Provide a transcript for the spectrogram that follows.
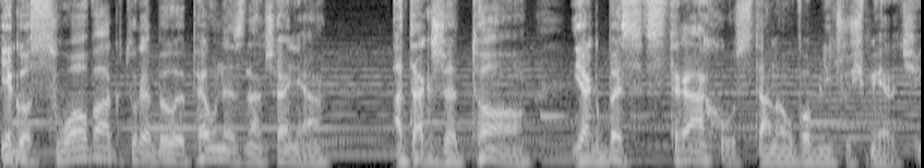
Jego słowa, które były pełne znaczenia, a także to, jak bez strachu stanął w obliczu śmierci.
